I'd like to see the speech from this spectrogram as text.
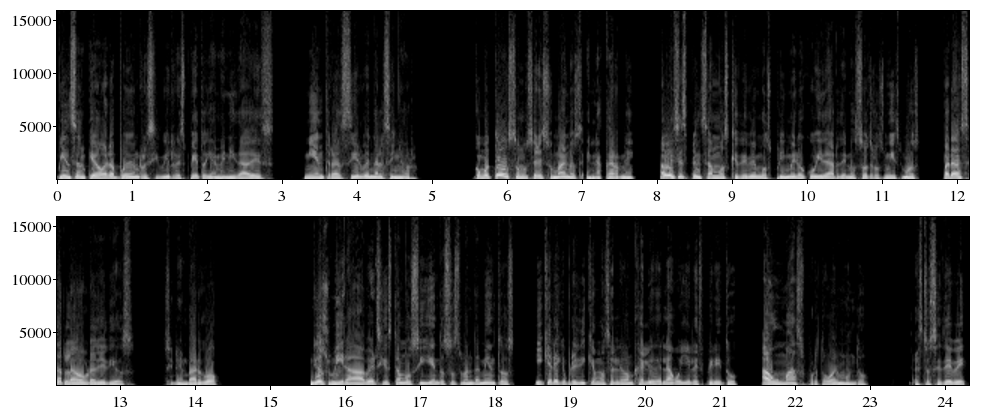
piensan que ahora pueden recibir respeto y amenidades mientras sirven al Señor. Como todos somos seres humanos en la carne, a veces pensamos que debemos primero cuidar de nosotros mismos para hacer la obra de Dios. Sin embargo, Dios mira a ver si estamos siguiendo sus mandamientos y quiere que prediquemos el Evangelio del agua y el Espíritu aún más por todo el mundo. Esto se debe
